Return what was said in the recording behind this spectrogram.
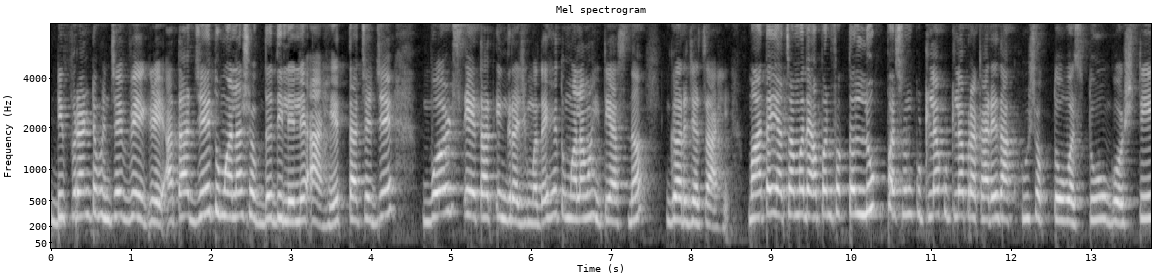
डिफरंट म्हणजे वेगळे. आता जे तुम्हाला शब्द दिलेले आहेत त्याचे जे वर्ड्स येतात इंग्रजीमध्ये हे तुम्हाला माहिती असणं गरजेचं आहे. मग आता याच्यामध्ये आपण फक्त लुकपासून कुठल्या कुठल्या प्रकारे दाखवू शकतो वस्तू गोष्टी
